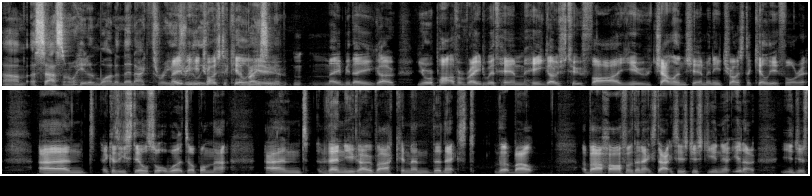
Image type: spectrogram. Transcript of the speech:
um, assassin or hidden one. And then Act Three. Maybe really he tries to kill you. It. Maybe there you go. You're a part of a raid with him. He goes too far. You challenge him, and he tries to kill you for it. And because he's still sort of worked up on that and then you go back, and then the next the, about about half of the next act is just you know you know you just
